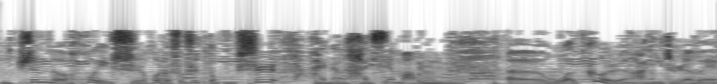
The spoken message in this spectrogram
你真的会吃或者说是懂吃海南的海鲜吗？嗯，呃，我个人啊一直认为，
